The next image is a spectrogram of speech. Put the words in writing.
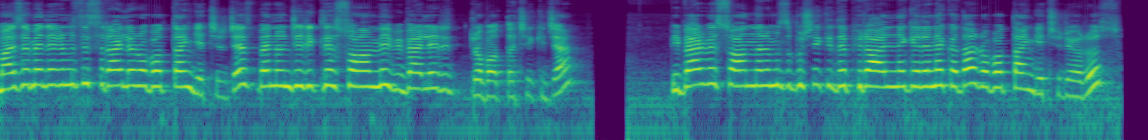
Malzemelerimizi sırayla robottan geçireceğiz. Ben öncelikle soğan ve biberleri robotta çekeceğim. Biber ve soğanlarımızı bu şekilde püre haline gelene kadar robottan geçiriyoruz.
